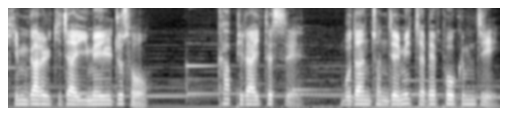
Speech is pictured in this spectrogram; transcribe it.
김가을 기자 이메일 주소 카피라이트스 무단 전제 및 재배포 금지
